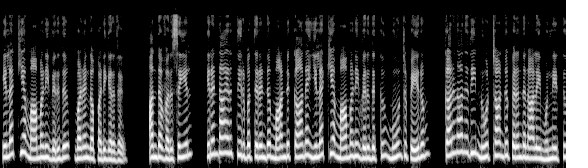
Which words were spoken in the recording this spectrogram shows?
இலக்கிய மாமணி விருது வழங்கப்படுகிறது. அந்த வரிசையில் இரண்டாயிரத்தி இருபத்திரண்டு ஆண்டுக்கான இலக்கிய மாமணி விருதுக்கு மூன்று பேரும் கருணாநிதி நூற்றாண்டு பிறந்த நாளை முன்னிட்டு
